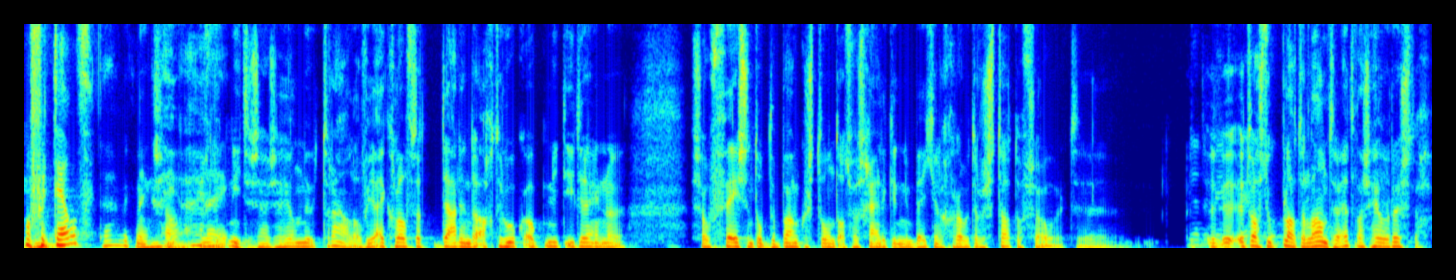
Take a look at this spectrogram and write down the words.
Of verteld? daar heb ik niks Nee, van. eigenlijk niet. Daar zijn ze heel neutraal over. Ja, ik geloof dat daar in de Achterhoek ook niet iedereen eh, zo feestend op de banken stond... als waarschijnlijk in een beetje een grotere stad of zo. Het, eh, het, het was natuurlijk platteland, hè? het was heel rustig.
